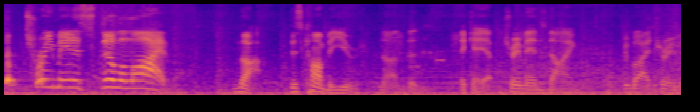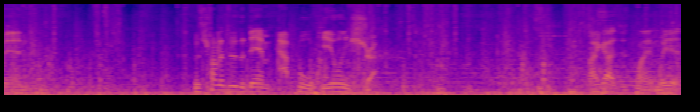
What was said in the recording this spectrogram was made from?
the tree man is still alive. Nah, this can't be you. Nah, the, okay, yeah, tree man's dying. Goodbye, tree man. He was trying to do the damn apple healing strap. My guy's just playing weird.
